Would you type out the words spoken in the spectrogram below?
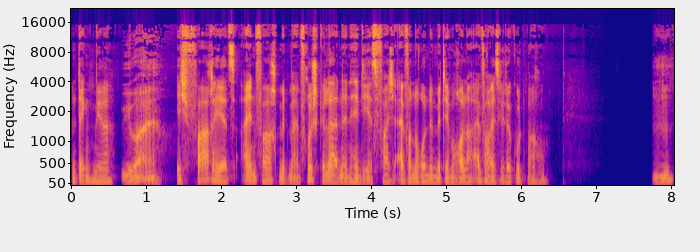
und denk mir, überall. Ich fahre jetzt einfach mit meinem frisch geladenen Handy. Jetzt fahre ich einfach eine Runde mit dem Roller, einfach als Wiedergutmachung. Mhm.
